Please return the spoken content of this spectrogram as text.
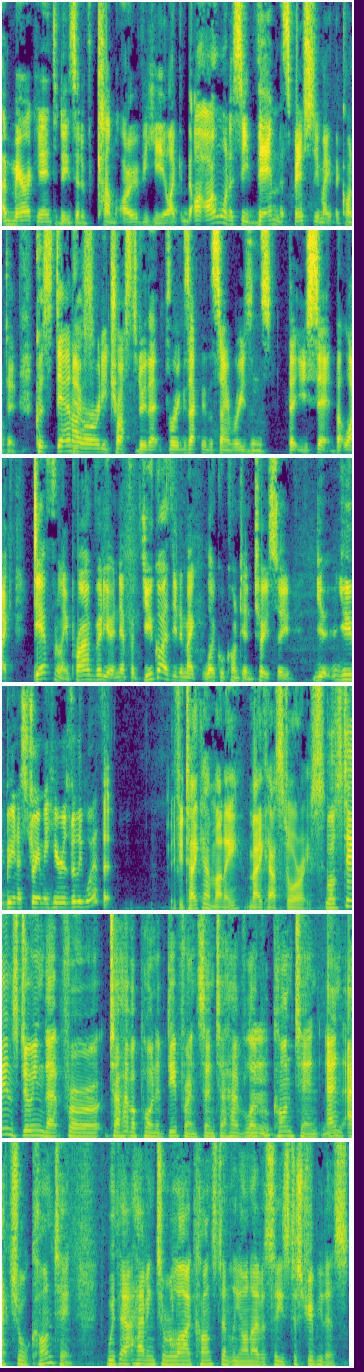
American entities that have come over here. Like I, I want to see them especially make the content because Stan I already trust to do that for exactly the same reasons that you said. But like definitely Prime Video, Netflix, you guys need to make local content too. So you, you being a streamer here is really worth it. If you take our money, make our stories. Well, Stan's doing that for to have a point of difference and to have local hmm. content and actual content without having to rely constantly on overseas distributors.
